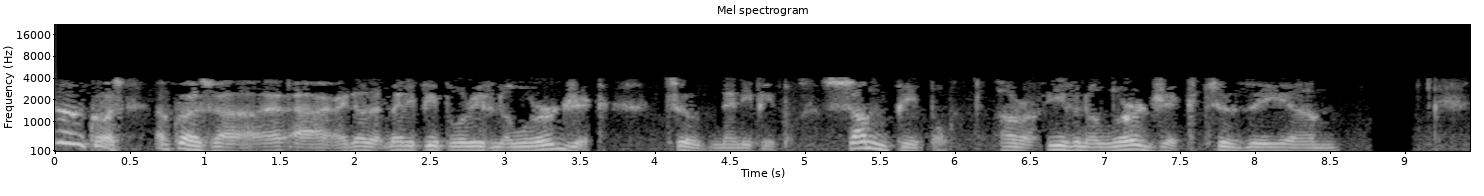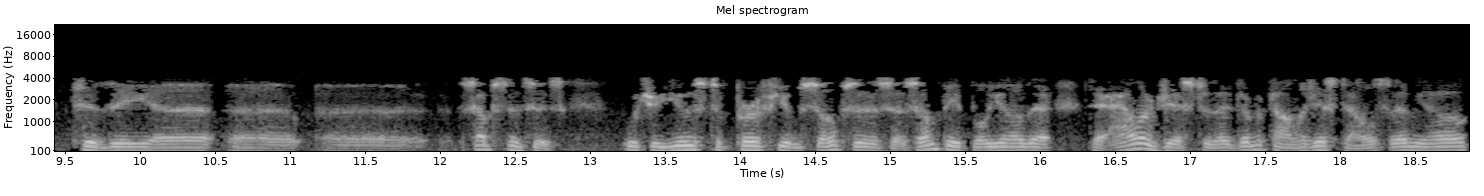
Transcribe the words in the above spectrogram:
Now, of course, of course, uh, I know that many people are even allergic to many people. Some people are even allergic to the um, to the uh, uh, uh substances which are used to perfume soaps. Uh, some people, you know, their their allergist or their dermatologist tells them, you know,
